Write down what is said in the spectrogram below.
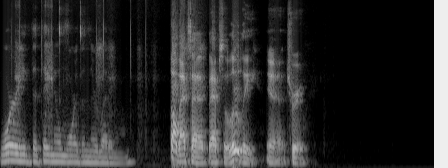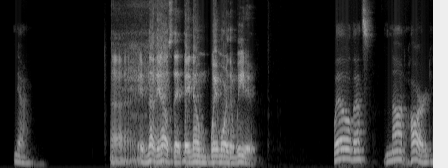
worried that they know more than they're letting on. Oh, that's uh, absolutely yeah, true. Yeah. Uh, if nothing else, they, they know way more than we do. Well, that's not hard.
